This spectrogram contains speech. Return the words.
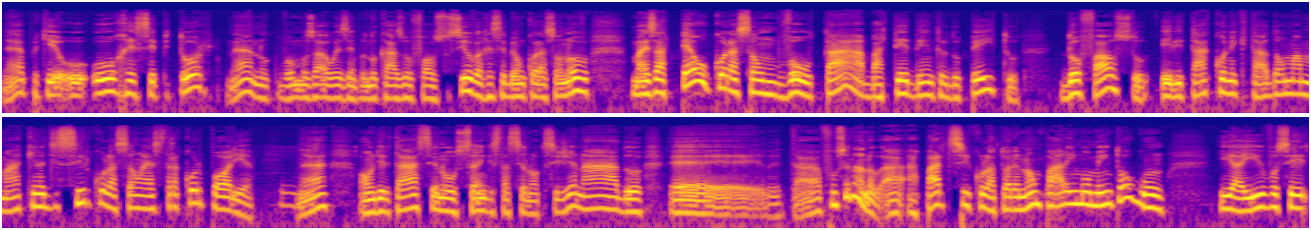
Né? Porque o, o receptor, né? No, vamos usar o exemplo, no caso o Fausto Silva, recebeu um coração novo, mas até o coração voltar a bater dentro do peito do Fausto, ele está conectado a uma máquina de circulação extracorpórea. Né? Onde ele está sendo, o sangue está sendo oxigenado, está é, funcionando. A, a parte circulatória não para em momento algum. E aí você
